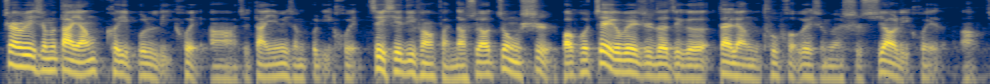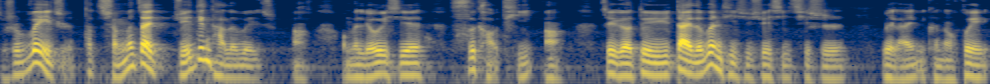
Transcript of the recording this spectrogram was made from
这儿为什么大洋可以不理会啊？这大阴为什么不理会？这些地方反倒需要重视，包括这个位置的这个带量的突破，为什么是需要理会的啊？就是位置它什么在决定它的位置啊？我们留一些思考题啊，这个对于带的问题去学习，其实未来你可能会。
